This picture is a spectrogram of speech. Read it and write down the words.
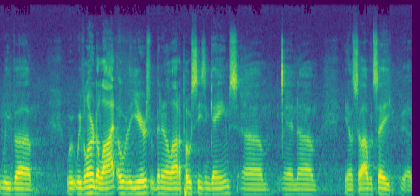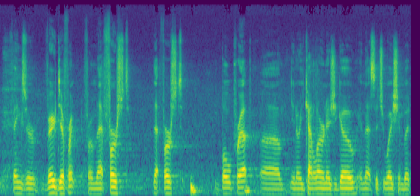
we've, uh, we've learned a lot over the years. We've been in a lot of postseason games, um, and um, you know, so I would say uh, things are very different from that first that first bowl prep. Um, you know, you kind of learn as you go in that situation, but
